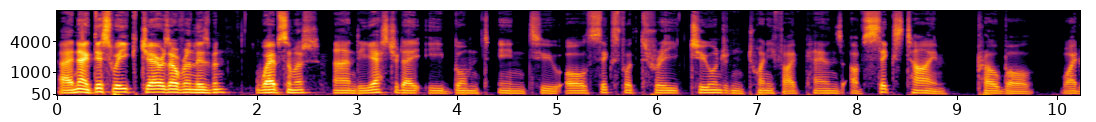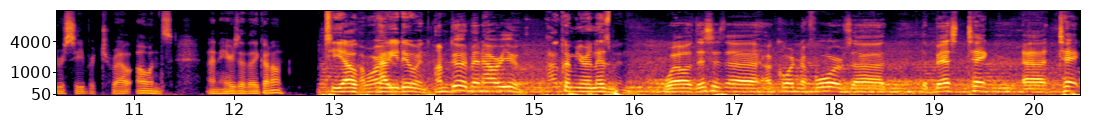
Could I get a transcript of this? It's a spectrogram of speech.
Uh, now, this week, Ger is over in Lisbon, Web Summit, and yesterday he bumped into all six foot three, 225 pounds of six time Pro Bowl wide receiver Terrell Owens. And here's how they got on. T.O., how, are you doing? I'm good, man. How are you? How come you're in Lisbon? Well, this is, uh, according to Forbes, uh, the best tech uh, tech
